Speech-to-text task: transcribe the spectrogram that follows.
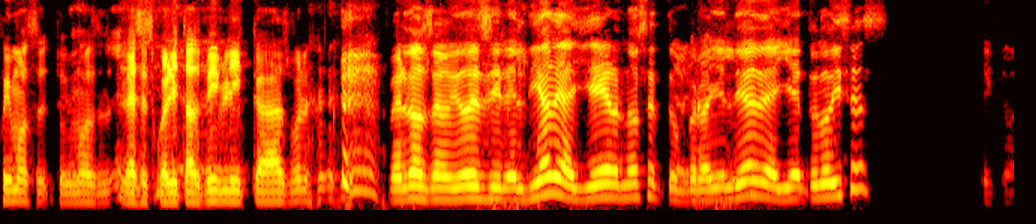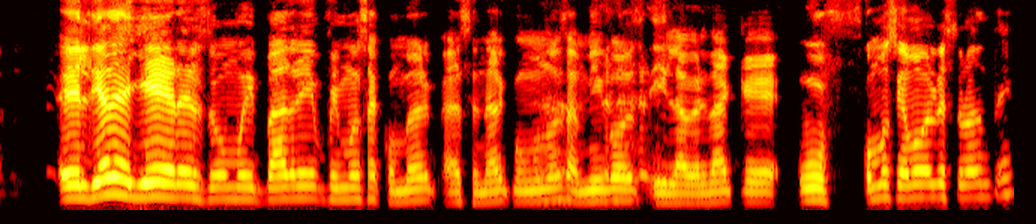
Fuimos, eh, tuvimos las escuelitas bíblicas. bueno, Perdón, se me olvidó decir, el día de ayer, no sé tú, pero el día de ayer, ¿tú lo dices? El día de ayer estuvo muy padre, fuimos a comer, a cenar con unos amigos y la verdad que, uff, ¿cómo se llamaba el restaurante?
